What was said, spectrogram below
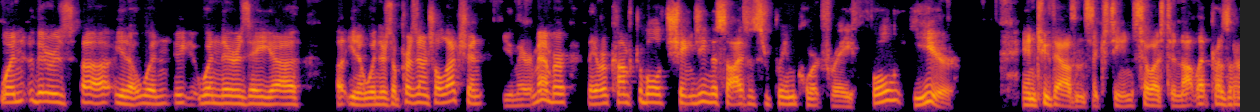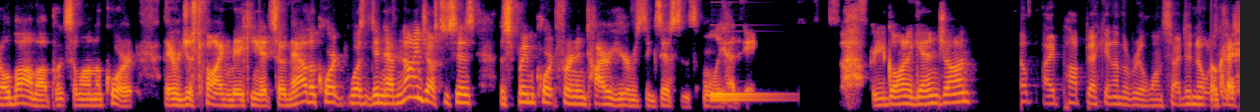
when there's uh, you know when when there's a uh, you know, when there's a presidential election, you may remember they were comfortable changing the size of the Supreme Court for a full year in 2016 so as to not let President Obama put someone on the court. They were just fine making it. So now the court wasn't didn't have nine justices. The Supreme Court for an entire year of its existence only had eight. Are you going again, John? Nope. I popped back in on the real one, so I didn't know. okay. Going.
